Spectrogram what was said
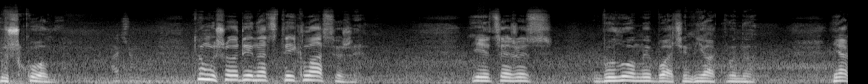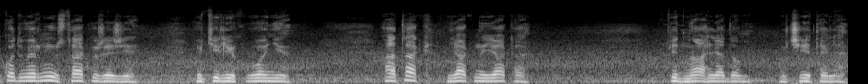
в школу. А чому? Тому що 11 клас уже. І це ж ось було, ми бачимо, як воно. Як от вернусь, так уже ж у телефоні. А так, як не як, а під наглядом учителя.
